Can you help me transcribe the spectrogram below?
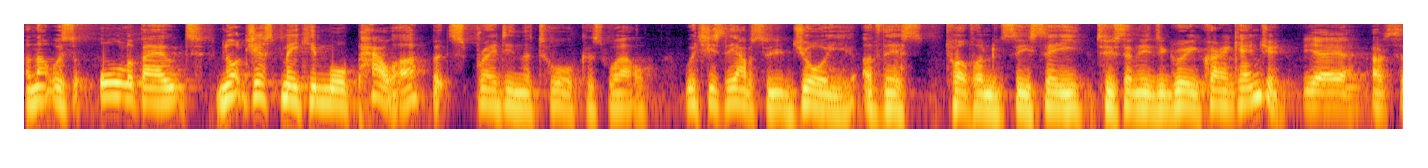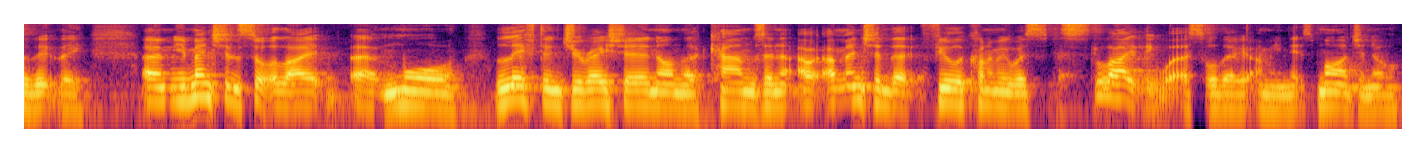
And that was all about not just making more power, but spreading the torque as well which is the absolute joy of this 1200cc 270 degree crank engine. Yeah, yeah, absolutely. Um, you mentioned sort of like uh, more lift and duration on the cams, and I, I, mentioned that fuel economy was slightly worse, although I mean it's marginal.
